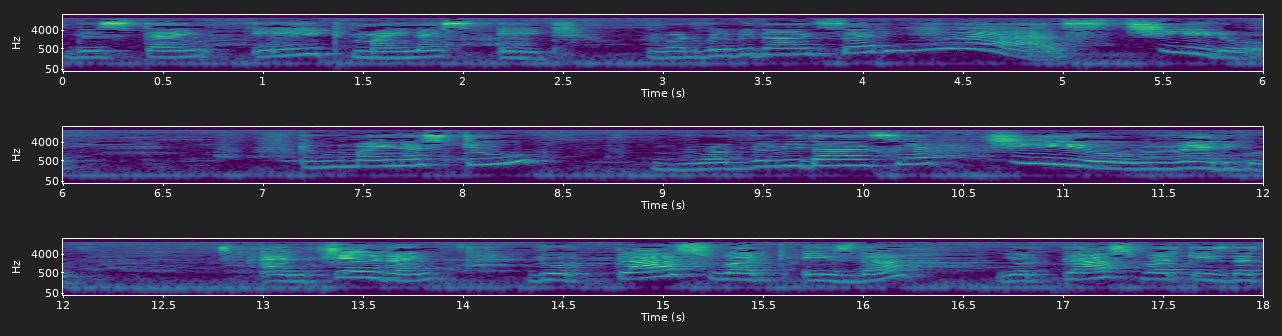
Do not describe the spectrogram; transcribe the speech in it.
This time 8 minus 8 what will be the answer? Yes 0 2 minus 2 what will be the answer? 0 very good. And children your class work is the your class work is the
